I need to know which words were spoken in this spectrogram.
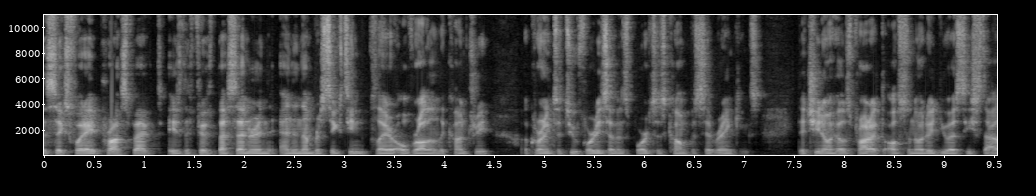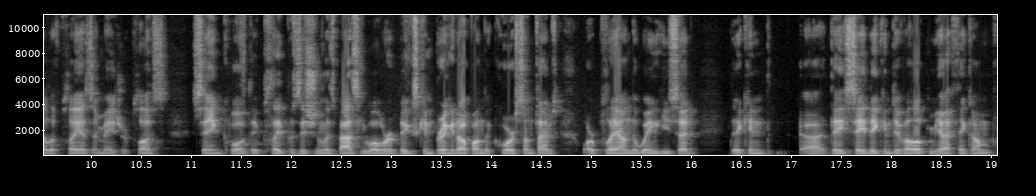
The 6'8 prospect is the fifth best center and the number 16 player overall in the country, according to 247 Sports' composite rankings. The Chino Hills product also noted USC style of play as a major plus, saying, quote, they play positionless basketball where bigs can bring it up on the court sometimes or play on the wing, he said. They can, uh, they say they can develop me. I think I'm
